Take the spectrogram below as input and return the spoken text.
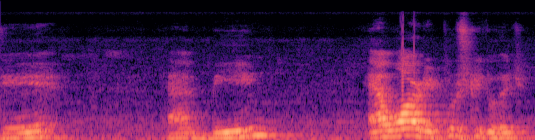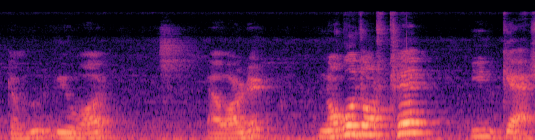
they have been awarded পুরস্কৃত হয়েছে। ডাব্লিউ ইউ আর অ্যাওয়ার্ডেড নগদ অর্থে in cash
